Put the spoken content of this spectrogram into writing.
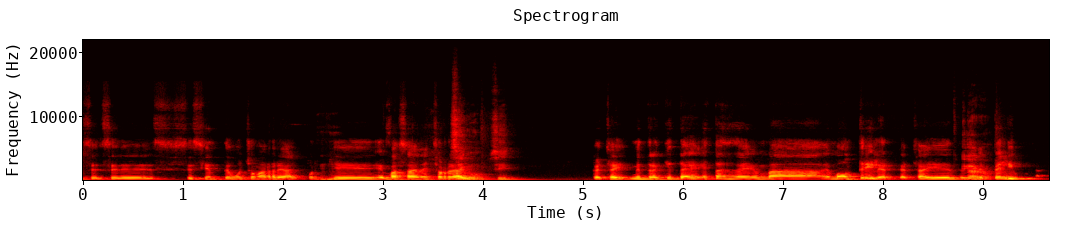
se, se- se siente mucho más real porque es basada en hechos Sí, reales. po, sí. ¿Cachai? Mientras que esta, esta es, más, es más un thriller, ¿cachai? Es, Claro. es película.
